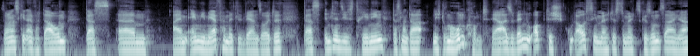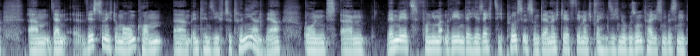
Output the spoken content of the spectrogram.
sondern es geht einfach darum, dass ähm, einem irgendwie mehr vermittelt werden sollte, dass intensives Training, dass man da nicht drumherum kommt. Ja, also wenn du optisch gut aussehen möchtest, du möchtest gesund sein, ja, ähm, dann wirst du nicht drumherum kommen, ähm, intensiv zu trainieren, ja. Und ähm, wenn wir jetzt von jemandem reden, der hier 60 plus ist und der möchte jetzt dementsprechend sich nur gesundheitlich so ein bisschen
